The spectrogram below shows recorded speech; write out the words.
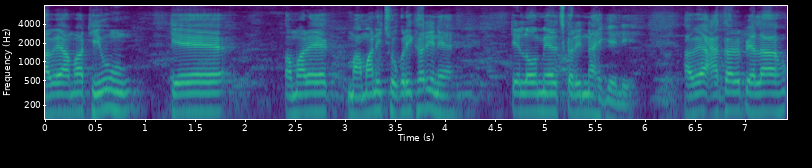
હવે આમાં થયું કે અમારે એક મામાની છોકરી ખરીને તે લવ મેરેજ કરીને નાહી ગયેલી. હવે આગળ પહેલાં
